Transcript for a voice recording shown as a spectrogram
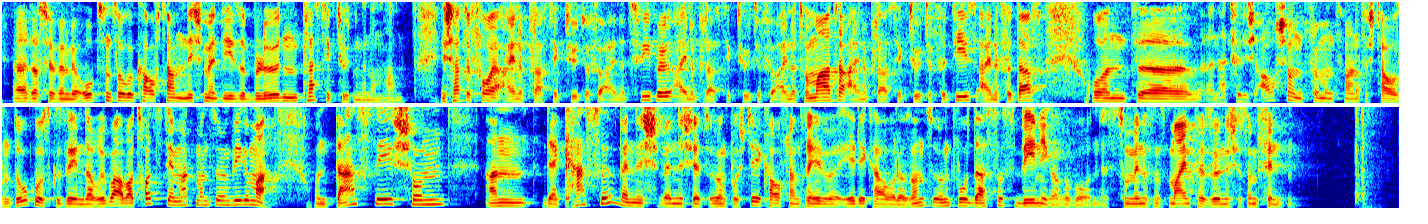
äh, dass wir, wenn wir Obst und so gekauft haben, nicht mehr diese blöden Plastiktüten genommen haben. Ich hatte vorher eine Plastiktüte für eine Zwiebel, eine Plastiktüte für eine Tomate, eine Plastiktüte für dies, eine für das und äh, natürlich auch schon 25.000 Dokus gesehen darüber, aber trotzdem hat man es irgendwie gemacht. Und das sehe ich schon an der Kasse, wenn ich, wenn ich jetzt irgendwo stehe, Kaufland, Rewe, Edeka oder sonst irgendwo, dass das weniger geworden ist. Zumindest mein persönliches Empfinden.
